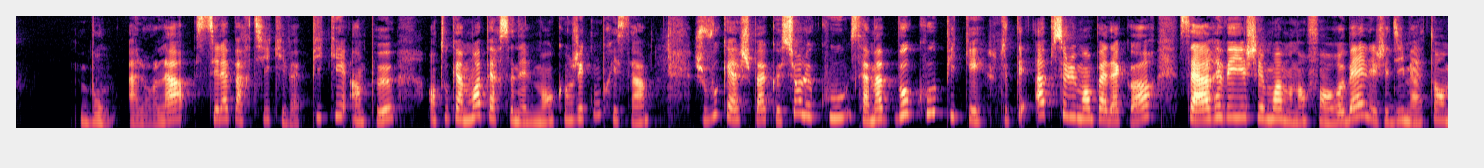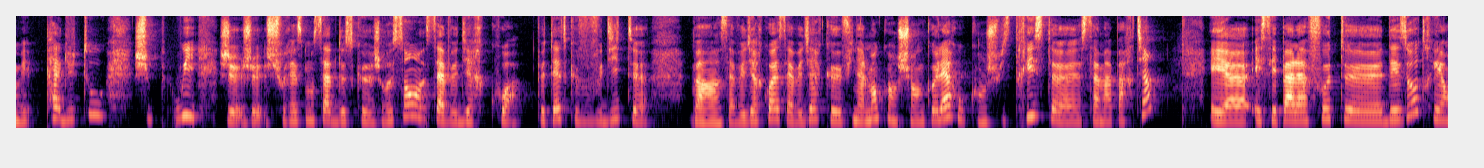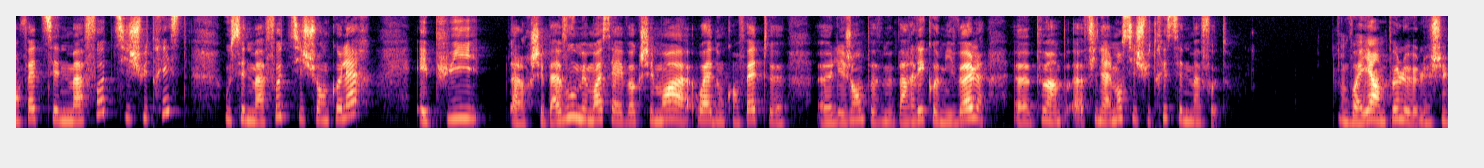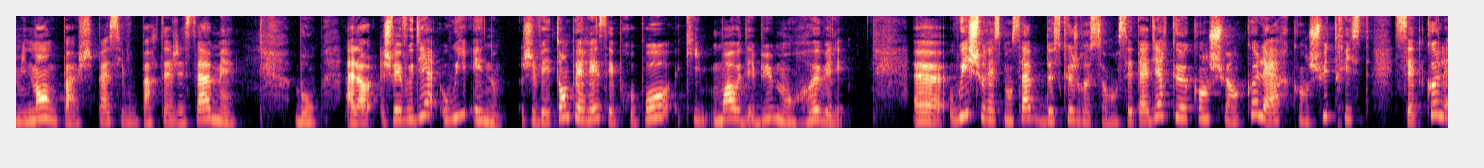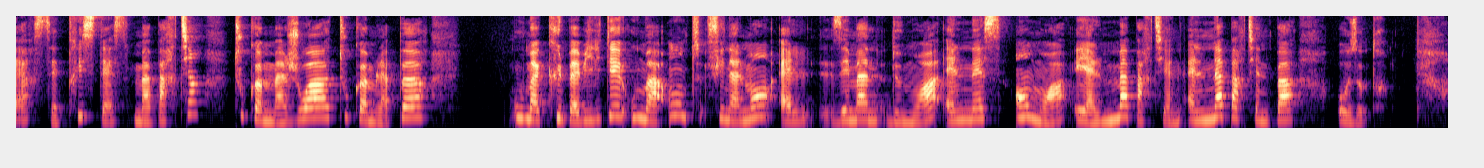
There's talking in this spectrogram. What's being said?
Bon, alors là, c'est la partie qui va piquer un peu. En tout cas, moi personnellement, quand j'ai compris ça, je vous cache pas que sur le coup, ça m'a beaucoup piqué. J'étais absolument pas d'accord. Ça a réveillé chez moi mon enfant rebelle et j'ai dit mais attends, mais pas du tout. Oui, je, je, suis responsable de ce que je ressens. Ça veut dire quoi? Peut-être que vous vous dites, ben ça veut dire quoi? Ça veut dire que finalement, quand je suis en colère ou quand je suis triste, euh, ça m'appartient? Et, euh, et c'est pas la faute euh, des autres. Et en fait, c'est de ma faute si je suis triste ou c'est de ma faute si je suis en colère. Et puis, alors je sais pas vous, mais moi ça évoque chez moi, ouais, donc en fait, euh, les gens peuvent me parler comme ils veulent. peu finalement, si je suis triste, c'est de ma faute. Vous voyez un peu le, le, cheminement ou pas? Je sais pas si vous partagez ça, mais bon. Alors, je vais vous dire oui et non. Je vais tempérer ces propos qui, moi, au début, m'ont révélé. Euh, oui, je suis responsable de ce que je ressens. C'est-à-dire que quand je suis en colère, quand je suis triste, cette colère, cette tristesse m'appartient, tout comme ma joie, tout comme la peur. ou ma culpabilité ou ma honte, finalement, elles émanent de moi, elles naissent en moi et elles m'appartiennent. Elles n'appartiennent pas aux autres.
